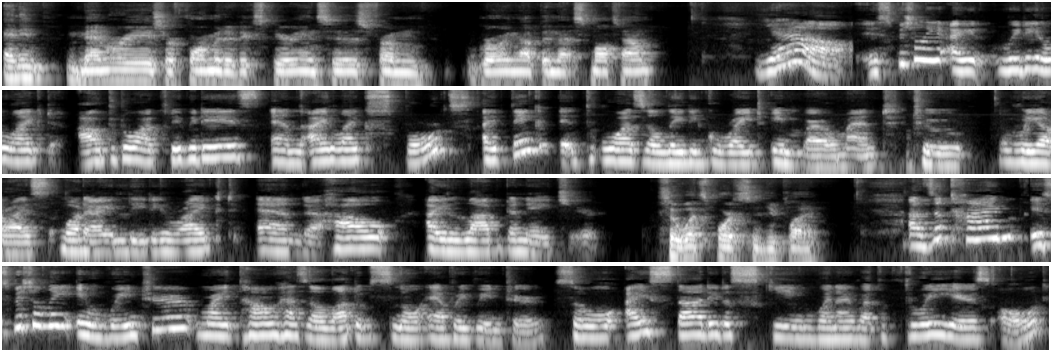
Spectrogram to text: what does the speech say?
any memories or formative experiences from growing up in that small town? Yeah, especially I really liked outdoor activities and I like sports. I think it was a really great environment to realize what I really liked and how I loved the nature. So, what sports did you play? At the time, especially in winter, my town has a lot of snow every winter. So I started skiing when I was three years old.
